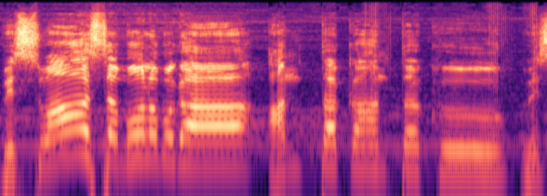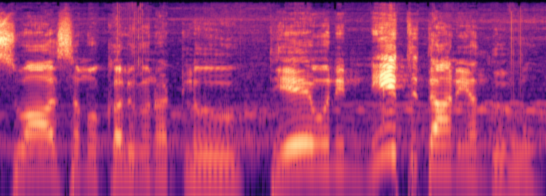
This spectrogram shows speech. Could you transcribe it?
విశ్వాస మూలముగా అంతకాంతకు విశ్వాసము కలుగునట్లు దేవుని నీతి దాని అందు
